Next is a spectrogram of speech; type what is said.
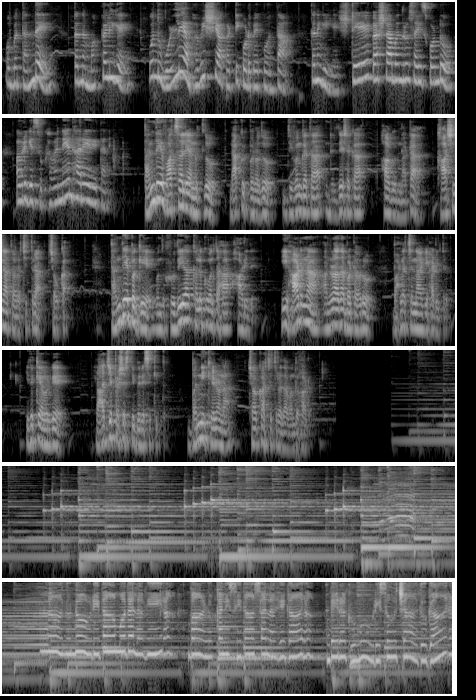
ಒಬ್ಬ ತಂದೆ ತನ್ನ ಮಕ್ಕಳಿಗೆ ಒಂದು ಒಳ್ಳೆಯ ಭವಿಷ್ಯ ಕಟ್ಟಿಕೊಡಬೇಕು ಅಂತ ತನಗೆ ಎಷ್ಟೇ ಕಷ್ಟ ಬಂದರೂ ಸಹಿಸಿಕೊಂಡು ಅವರಿಗೆ ಸುಖವನ್ನೇ ಧಾರೆ ಎರೀತಾನೆ. ತಂದೆ ವಾತ್ಸಲ್ಯ ಅನ್ನುತ್ತಲೂ ನಾಕಕ್ಕೆ ಬರೋದು ದಿವಂಗತ ನಿರ್ದೇಶಕ ಹಾಗೂ ನಟ ಕಾಶಿನಾಥ್ ಅವರ ಚಿತ್ರ ಚೌಕ. ತಂದೆ ಬಗ್ಗೆ ಒಂದು ಹೃದಯ ಕಲಕುವಂತಹ ಹಾಡಿದೆ. ಈ ಹಾಡನ್ನು ಅನುರಾಧ ಭಟ್ ಅವರು ಬಹಳ ಚೆನ್ನಾಗಿ ಹಾಡಿದ್ದರು ಇದಕ್ಕೆ ಅವರಿಗೆ ರಾಜ್ಯ ಪ್ರಶಸ್ತಿ ಬೇರೆ ಸಿಕ್ಕಿತ್ತು. ಬನ್ನಿ ಕೇಳೋಣ ಚೌಕ ಚಿತ್ರದ ಒಂದು ಹಾಡು. ಮೊದಲ ವೀರ, ಬಾಳು ಕಲಿಸಿದ ಸಲಹೆಗಾರ, ಬೆರಗು ಮೂಡಿಸೋ ಜಾದುಗಾರ.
